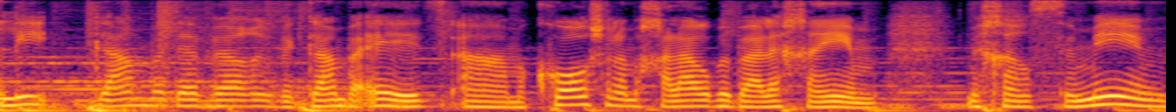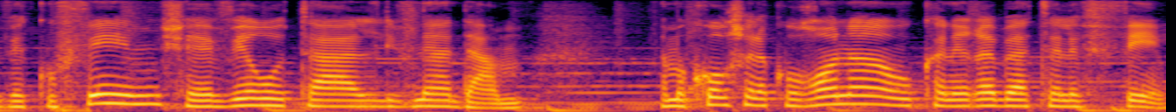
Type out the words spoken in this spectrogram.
לי, גם בדבר וגם באיידס, המקור של המחלה הוא בבעלי חיים, מכרסמים וקופים שהעבירו אותה לבני אדם. המקור של הקורונה הוא כנראה בעטלפים.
